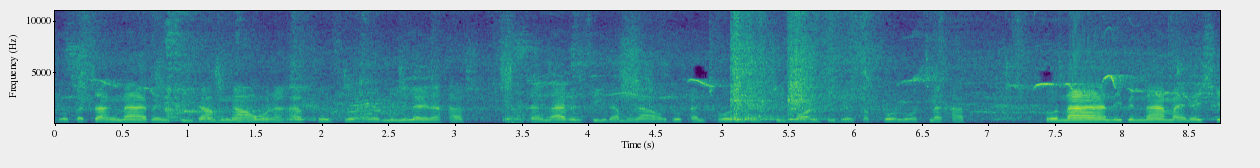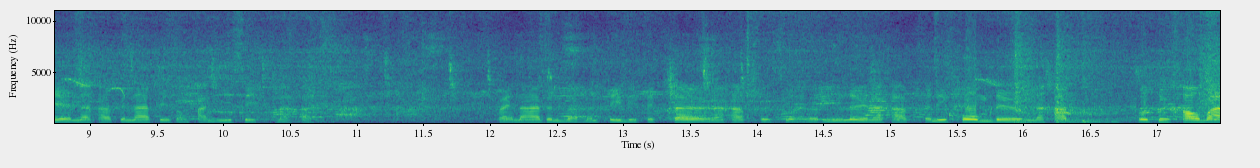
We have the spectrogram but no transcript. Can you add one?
ตัวกระจังหน้าเป็นสีดำเงานะครับสวยๆแบบนี้เลยนะครับกระจังหน้าเป็นสีดำเงา ตัวกันชนเป็นสีบอลสีเดียวกับตัวรถนะครับ ตัวหน้านี้เป็นหน้าไมเนเชนนะครับ เป็นหน้าปี 2020 นะครับไฟหน้าเป็นแบบมันติรีเฟกเตอร์นะครับ สวยๆแบบนี้เลยนะครับ อันนี้โคมเดิมนะครับ รถเพิ่งเข้ามา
